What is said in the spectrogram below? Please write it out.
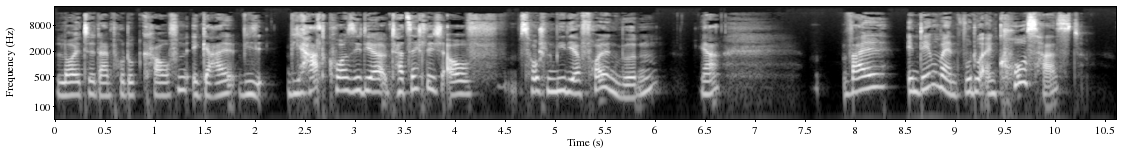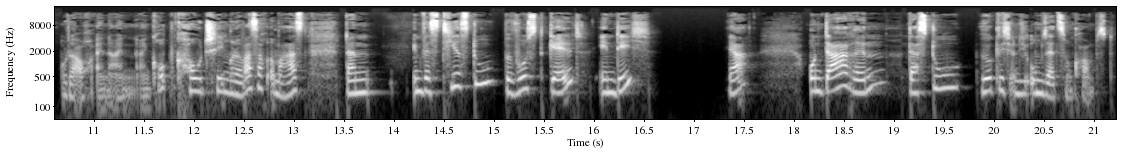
Leute dein Produkt kaufen, egal wie, wie hardcore sie dir tatsächlich auf Social Media folgen würden, ja. Weil in dem Moment, wo du einen Kurs hast oder auch ein, ein, ein Gruppencoaching oder was auch immer hast, dann investierst du bewusst Geld in dich, ja, und darin, dass du wirklich in die Umsetzung kommst.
